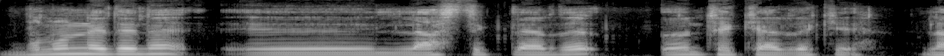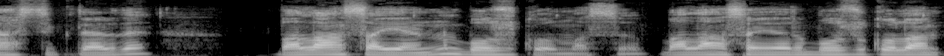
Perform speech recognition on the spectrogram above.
Bunun nedeni e, lastiklerde ön tekerdeki lastiklerde balans ayarının bozuk olması. Balans ayarı bozuk olan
